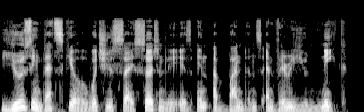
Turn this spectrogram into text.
using that skill, which you say certainly is in abundance and very unique,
